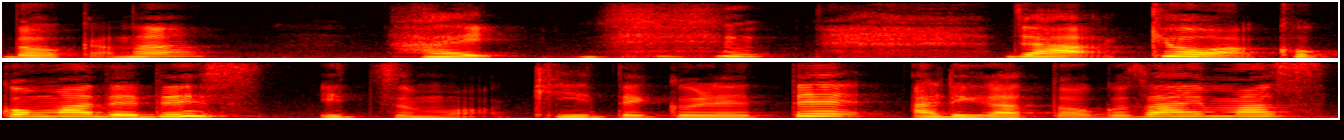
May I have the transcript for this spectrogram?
どうかな？はい。じゃあ今日はここまでです。いつも聞いてくれてありがとうございます。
